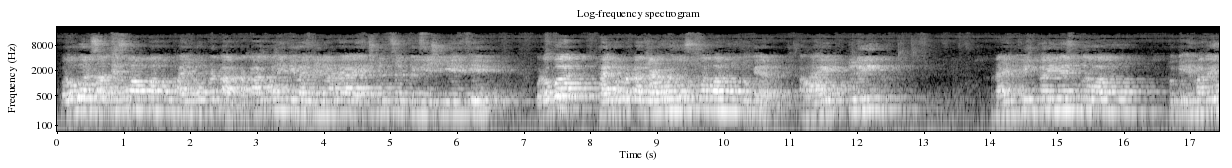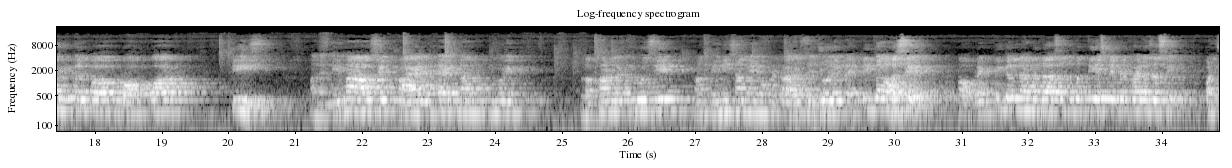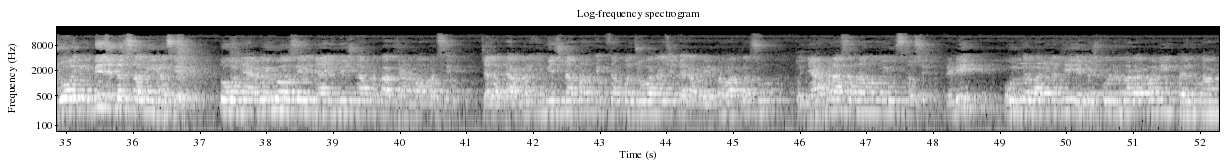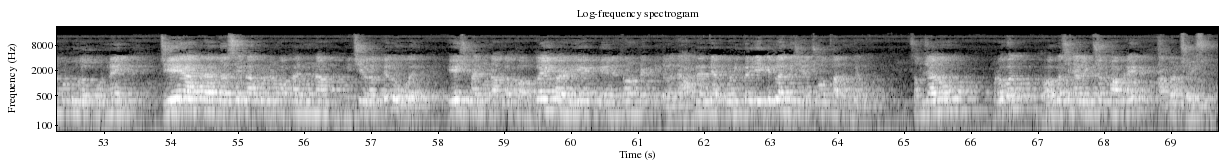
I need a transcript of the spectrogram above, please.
બરોબર? સાથે શું આપવાનું? ફાઇલનો પ્રકાર. પ્રકાર કોને કહેવાય? જેને આપણે આ એક્સટેન્શન કહીએ છીએ. બરોબર? ફાઇલનો પ્રકાર જાણવો હોય તો શું કરવાનું? તો કે રાઈટ ક્લિક રાઈટ ક્લિક કરીને શું કરવાનું? તો કે એમાં કયો વિકલ્પ? પ્રોપર્ટીઝ અને એમાં આવશે ફાઇલ ટાઈપ નામનું એક લખાણ લખ્યું હશે અને એની સામે એનો પ્રકાર હશે. જો એ પ્રેક્ટિકલ હશે પ્રેક્ટિકલ ના બધા હશે તો બધી HTML ફાઇલ જ હશે. પણ જો ઇમેજ દર્શાવી હશે તો ત્યાં કયું હશે? ત્યાં ઇમેજના પ્રકાર જાણવા પડશે. જ્યારે આપણે આગળ ઇમેજના પણ એક્ઝામ્પલ જોવાના છે, ત્યારે આપણે એ પણ વાત કરશું. તો ત્યાં પણ આ સરનામાનો યુઝ થશે. રેડી ભૂલ કરવાની નથી, એક જ ફોલ્ડરમાં રાખવાની, ફાઇલનું નામ ખોટું લખવું નહીં. જે આપણા દસેના ફોલ્ડરમાં ફાઇલનું નામ નીચે લખેલું હોય, એ જ ફાઇલનું નામ લખવાનું. કઈ ફાઇલ? 1 2 અને ત્રણ પ્રેક્ટિકલ અને આપણે અત્યારે કોડિંગ કરીએ કેટલાની છે? ચોથા નંબરની. સમજાણું? બરોબર? હવે પછીના લેક્ચરમાં આપણે આગળ જોઈશું.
